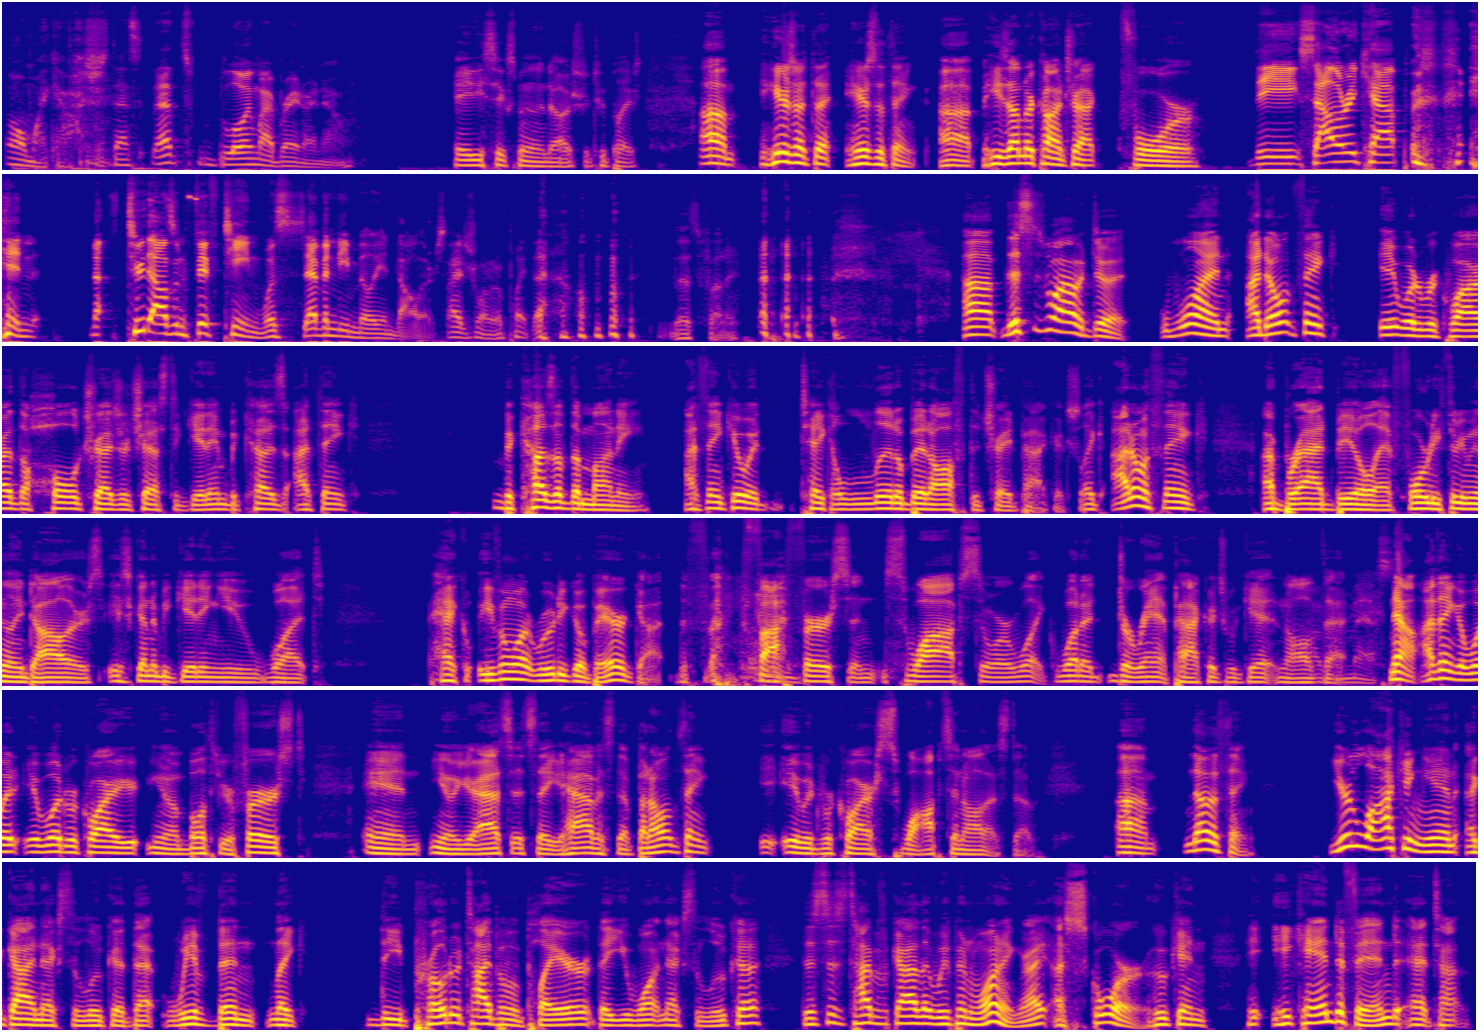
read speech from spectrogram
oh my gosh, that's that's blowing my brain right now. Eighty-six million dollars for two players. Um, here's the thing. Here's the thing. Uh, he's under contract for The salary cap in 2015 was 70 million dollars. I just wanted to point that out. That's funny. uh, this is why I would do it. One, I don't think it would require the whole treasure chest to get him because I think because of the money, I think it would take a little bit off the trade package. Like I don't think a Brad Beal at forty three million dollars is going to be getting you what heck even what Rudy Gobert got the f- five mm. firsts and swaps or like what a Durant package would get and all of That that. mess. Now I think it would it would require you know both your first and you know your assets that you have and stuff, but I don't think it would require swaps and all that stuff. Um, another thing, you're locking in a guy next to Luka that we've been like the prototype of a player that you want next to Luka. This is the type of guy that we've been wanting, right? A scorer who can he, he can defend at times.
